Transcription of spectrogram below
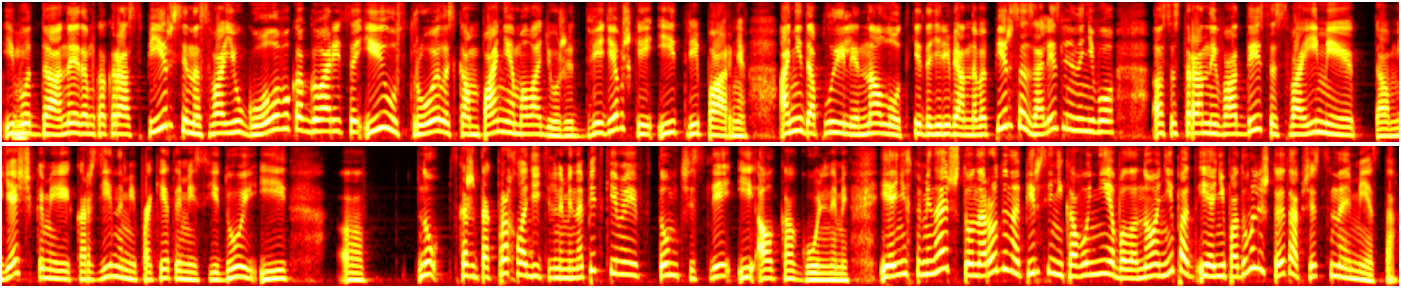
И вот да, на этом как раз пирсе на свою голову, как говорится, и устроилась компания молодежи. Две девушки и три парня. Они доплыли на лодке до деревянного пирса, залезли на него а, со стороны воды со своими там ящиками, корзинами, пакетами с едой и а, ну, скажем так, прохладительными напитками, в том числе и алкогольными. И они вспоминают, что народу на пирсе никого не было, но они, под... и они подумали, что это общественное место.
